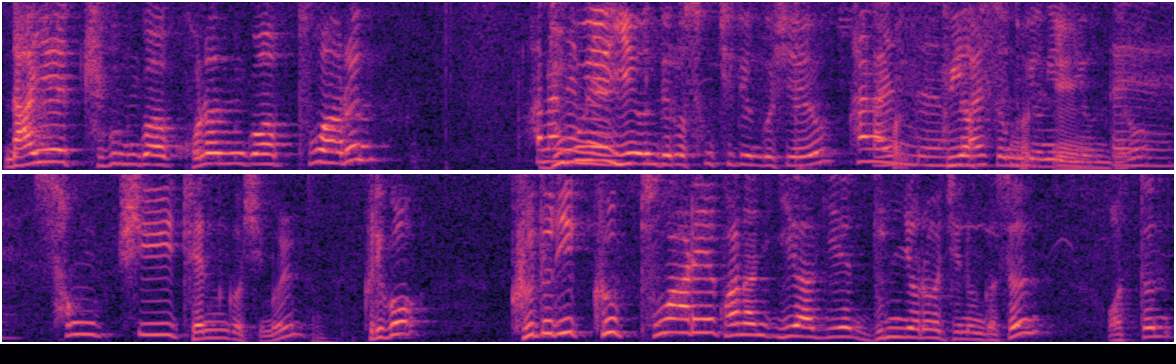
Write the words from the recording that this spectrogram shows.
나의 죽음과 고난과 부활은 누구의 예언대로 성취된 것이에요? 말씀. 구약 말씀. 성경의 예. 예언대로 네. 성취된 것임을 그리고 그들이 그 부활에 관한 이야기에 눈 열어지는 것은 어떤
